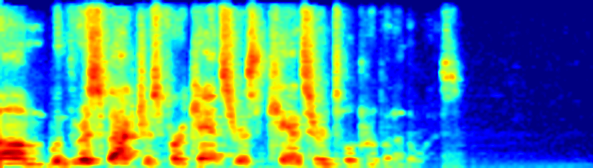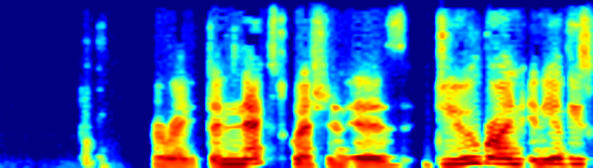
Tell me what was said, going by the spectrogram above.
um, with risk factors for cancer is cancer until proven otherwise. All right. The next question is, do you run any of these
